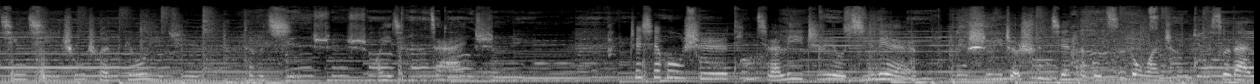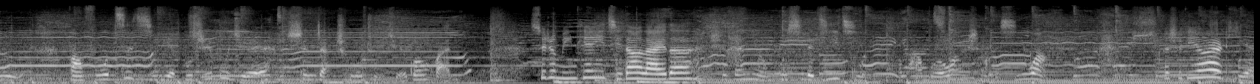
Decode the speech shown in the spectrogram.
轻启初唇丢一句：“对不起，我已经不再爱你了。”这些故事听起来励志又激烈，令失意者瞬间能够自动完成角色代入，仿佛自己也不知不觉伸展出了主角光环。随着明天一起到来的是奔涌不息的激情和磅礴旺盛的希望。可是第二天，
